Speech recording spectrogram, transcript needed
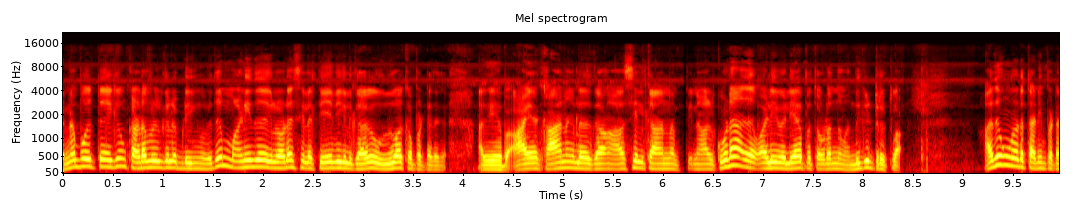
என்னை பொறுத்த வரைக்கும் கடவுள்கள் அப்படிங்கிறது மனிதர்களோட சில தேவைகளுக்காக உருவாக்கப்பட்டதுங்க. அது ஆயிரம் காரணங்கள் இருக்காங்க அரசியல் காரணத்தினால் கூட அது வழி வழியாக இப்போ தொடர்ந்து வந்துக்கிட்டு இருக்கலாம். அது உங்களோட தனிப்பட்ட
